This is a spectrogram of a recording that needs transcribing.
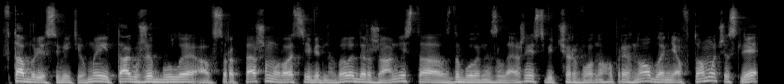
В таборі совітів ми і так вже були. А в 41-му році відновили державність та здобули незалежність від червоного пригноблення, в тому числі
